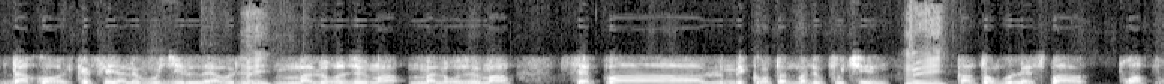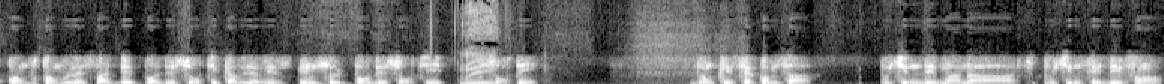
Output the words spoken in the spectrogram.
D'accord. Qu'est-ce qu'il allait vous dire Oui. Malheureusement, malheureusement, c'est pas le mécontentement de Poutine. Oui, Quand on vous laisse pas trois, quand on vous laisse pas deux portes de sortie, quand vous avez une seule porte de sortie, Oui. vous sortez. Donc c'est comme ça. Poutine demande à Poutine se défend.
